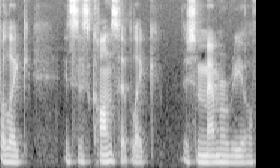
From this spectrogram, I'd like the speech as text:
but like it's this concept like this memory of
